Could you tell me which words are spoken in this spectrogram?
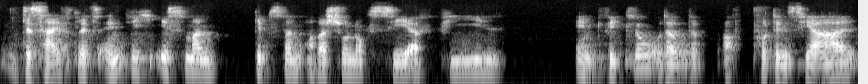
Das heißt, letztendlich ist man, gibt es dann aber schon noch sehr viel Entwicklung oder, oder auch Potenzial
